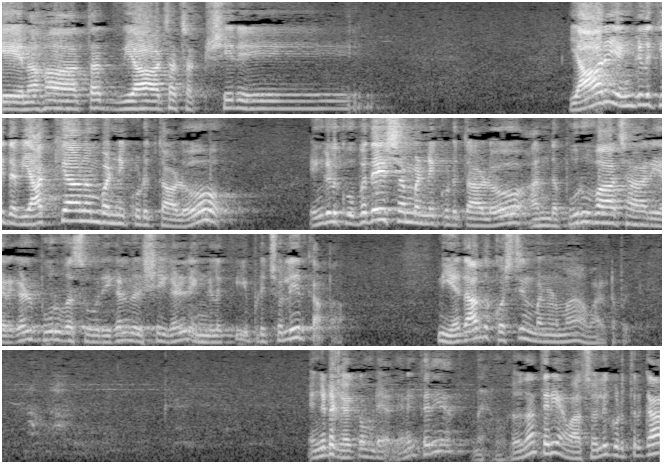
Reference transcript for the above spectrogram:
ஏனஹா தத்வியாச்ச சக்ஷிரே யாரு எங்களுக்கு இதை வியாக்கியானம் பண்ணி கொடுத்தாலோ எங்களுக்கு உபதேசம் பண்ணி கொடுத்தாலோ அந்த பூர்வாச்சாரியர்கள் பூர்வசூரிகள் ரிஷிகள் எங்களுக்கு இப்படி சொல்லியிருக்காப்பா. நீ ஏதாவது கொஸ்டின் பண்ணணுமா? அவள்கிட்ட போய் எங்கிட்ட கேட்க முடியாது. எனக்கு தெரியாது. அவ்வளவுதான் தெரியும். அவ சொல்லி கொடுத்துருக்கா.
